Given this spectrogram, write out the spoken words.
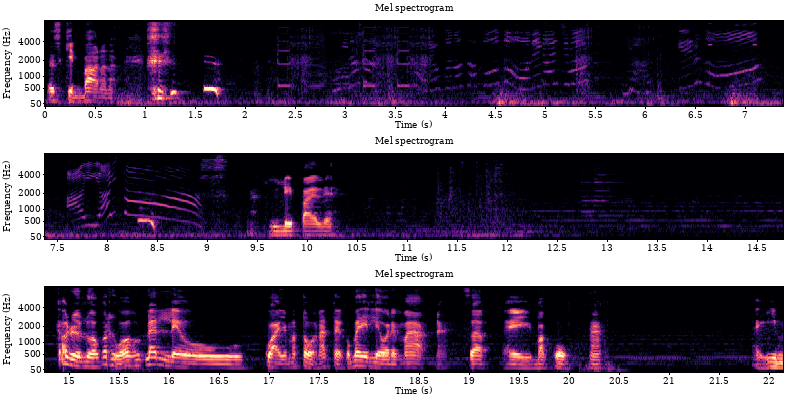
ไอสกินบ้านนั่นนะ รีบไปเลย ก็โดยรวมก็ถือว่าเล่นเร็วกว่ายามาโตะนะ แต่ก็ไม่ได้เร็วอะไรมากนะสำหรับไอ้บากกนะ ไอ้อิม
